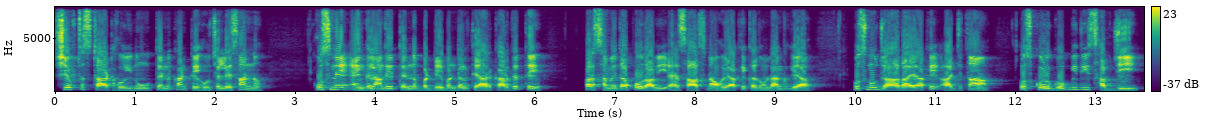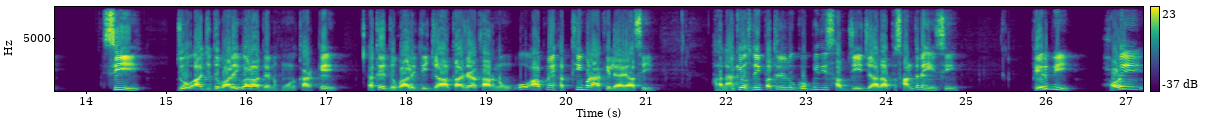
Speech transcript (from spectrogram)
ਸ਼ਿਫਟ ਸਟਾਰਟ ਹੋਈ ਨੂੰ 3 ਘੰਟੇ ਹੋ ਚੱਲੇ ਸਨ। ਉਸਨੇ ਐਂਗਲਾਂ ਦੇ ਤਿੰਨ ਵੱਡੇ ਬੰਡਲ ਤਿਆਰ ਕਰ ਦਿੱਤੇ, ਪਰ ਸਮੇਂ ਦਾ ਭੋਰਾ ਵੀ ਅਹਿਸਾਸ ਨਾ ਹੋਇਆ ਕਿ ਕਦੋਂ ਲੰਘ ਗਿਆ। ਉਸ ਨੂੰ ਯਾਦ ਆਇਆ ਕਿ ਅੱਜ ਤਾਂ ਉਸ ਕੋਲ ਗੋਭੀ ਦੀ ਸਬਜ਼ੀ ਸੀ, ਜੋ ਅੱਜ ਦੀਵਾਲੀ ਵਾਲਾ ਦਿਨ ਹੋਣ ਕਰਕੇ ਅਤੇ ਦੀਵਾਲੀ ਦੀ ਯਾਦ ਤਾਜ਼ਾ ਕਰਨ ਨੂੰ ਉਹ ਆਪਣੇ ਹੱਥੀਂ ਬਣਾ ਕੇ ਲਿਆਇਆ ਸੀ। ਹਾਲਾਂਕਿ ਉਸ ਦੀ ਪਤਨੀ ਨੂੰ ਗੋਭੀ ਦੀ ਸਬਜ਼ੀ ਜ਼ਿਆਦਾ ਪਸੰਦ ਨਹੀਂ ਸੀ। ਫਿਰ ਵੀ ਹੌਲੀ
